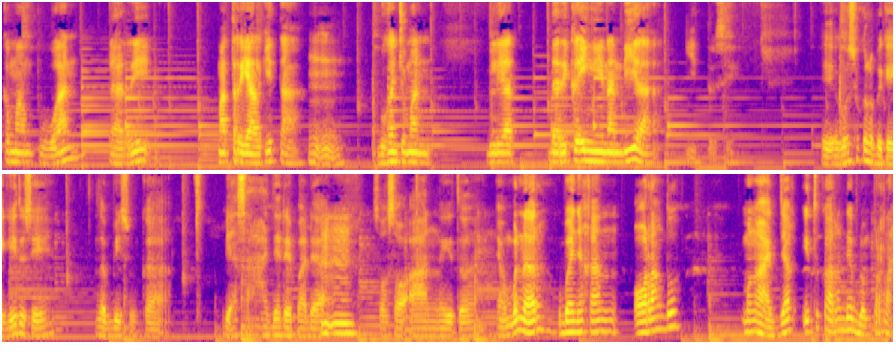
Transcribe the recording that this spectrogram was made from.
kemampuan dari material kita Mm-mm. bukan cuman dilihat dari keinginan dia gitu sih Iya, gue suka lebih kayak gitu sih. Lebih suka biasa aja daripada Mm-mm. sosokan gitu. Yang bener, kebanyakan orang tuh mengajak itu karena dia belum pernah.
